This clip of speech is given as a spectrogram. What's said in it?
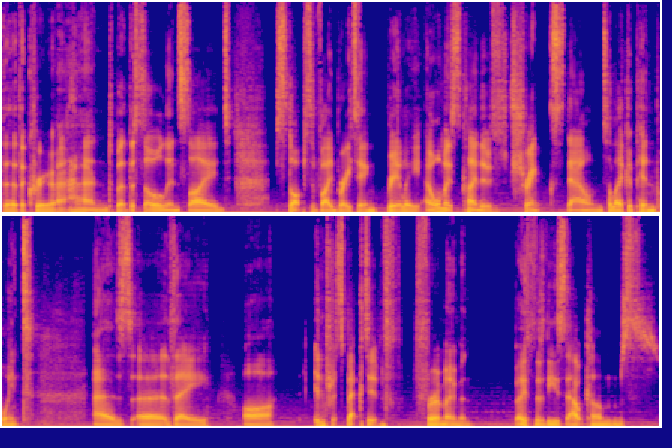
the, the crew at hand, but the soul inside stops vibrating, really. It almost kind of shrinks down to like a pinpoint as uh, they are introspective for a moment. Both of these outcomes,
